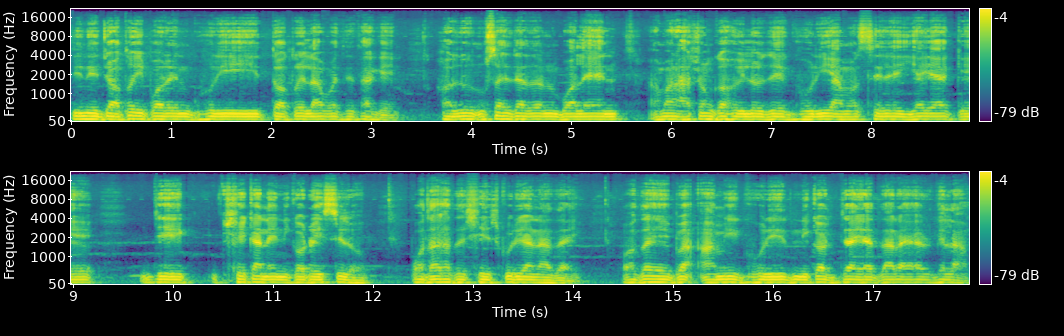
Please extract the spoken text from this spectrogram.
তিনি যতই পড়েন ঘুড়ি ততই লাফাইতে থাকে। হজরত উসাইদ রাজান বলেন, আমার আশঙ্কা হইল যে ঘুড়ি আমার ছেলে ইয়াইয়াকে যে সেখানে নিকট ছিল, পদাঘাতে শেষ করিয়া না দেয় অতএব আমি ঘড়ির নিকট যাইয়া দাঁড়াইয়া গেলাম।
